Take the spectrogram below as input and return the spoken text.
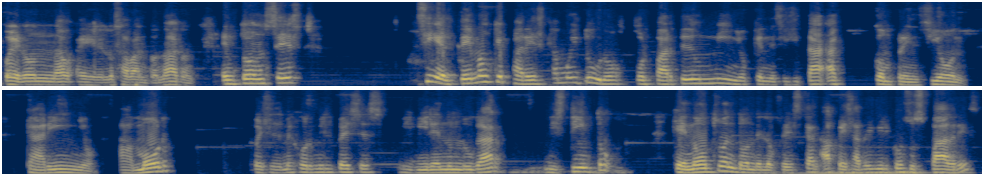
fueron, eh, los abandonaron. Entonces, Sí, el tema, aunque parezca muy duro por parte de un niño que necesita comprensión, cariño, amor, pues es mejor mil veces vivir en un lugar distinto que en otro en donde le ofrezcan, a pesar de vivir con sus padres,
